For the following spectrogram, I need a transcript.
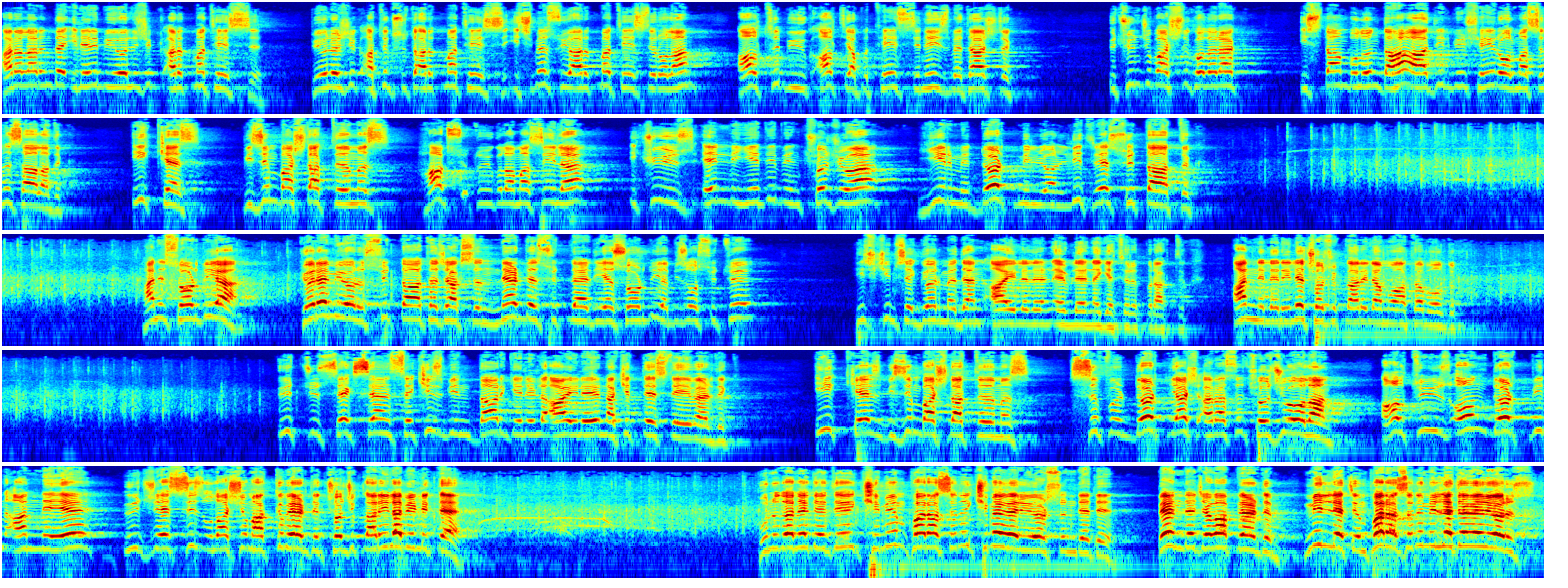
Aralarında ileri biyolojik arıtma tesisi, biyolojik atık sütü arıtma tesisi, içme suyu arıtma tesisleri olan altı büyük altyapı tesisini hizmete açtık. Üçüncü başlık olarak İstanbul'un daha adil bir şehir olmasını sağladık. İlk kez bizim başlattığımız halk süt uygulamasıyla 257 bin çocuğa 24 milyon litre süt dağıttık. Hani sordu ya göremiyoruz süt dağıtacaksın nerede sütler diye sordu ya biz o sütü hiç kimse görmeden ailelerin evlerine getirip bıraktık. Anneleriyle çocuklarıyla muhatap olduk. 388 bin dar gelirli aileye nakit desteği verdik. İlk kez bizim başlattığımız 0-4 yaş arası çocuğu olan 614 bin anneye ücretsiz ulaşım hakkı verdik çocuklarıyla birlikte. Bunu da ne dedi? Kimin parasını kime veriyorsun dedi. Ben de cevap verdim. Milletin parasını millete veriyoruz.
